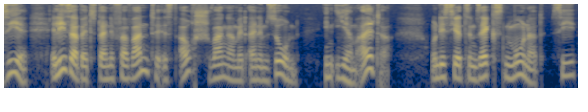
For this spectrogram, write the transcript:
siehe, Elisabeth, deine Verwandte, ist auch schwanger mit einem Sohn in ihrem Alter und ist jetzt im sechsten Monat, sie,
